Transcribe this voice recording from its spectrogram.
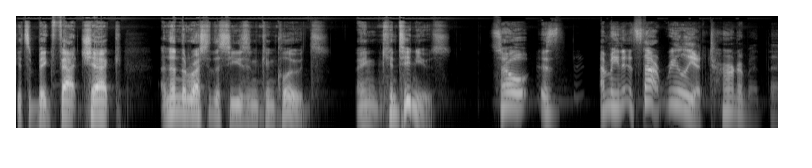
gets a big fat check, and then the rest of the season concludes and continues. So is I mean, it's not really a tournament then.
